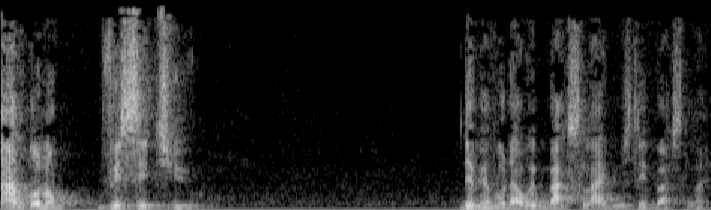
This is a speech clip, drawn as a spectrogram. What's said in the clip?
I'm going to visit you, the people that will backslide will still backslide.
